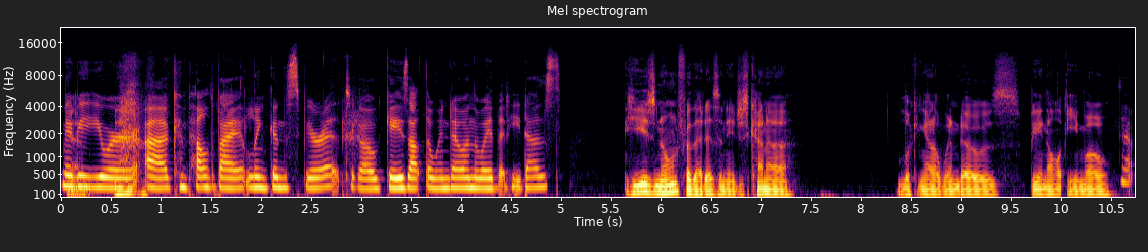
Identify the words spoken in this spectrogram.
Maybe And- you were uh, compelled by Lincoln's spirit to go gaze out the window in the way that he does. He is known for that, isn't he? Just kind of looking out of windows, being all emo. Yep,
